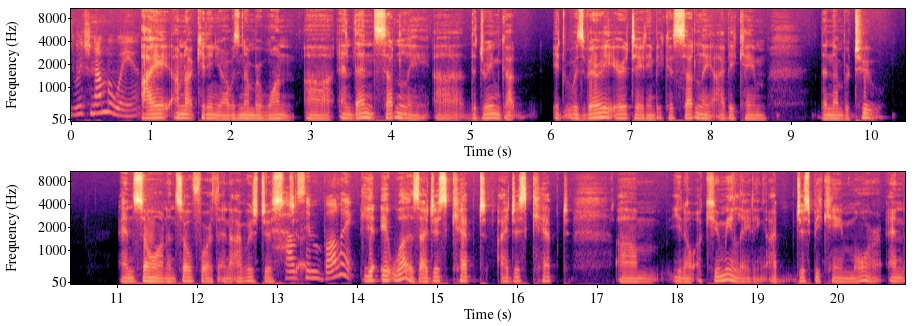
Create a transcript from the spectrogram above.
Which number were you? I I'm not kidding you. I was number one, uh, and then suddenly uh, the dream got. It was very irritating because suddenly I became the number two, and so on and so forth. And I was just how symbolic. Yeah, it was. I just kept. I just kept. Um, you know, accumulating. I just became more, and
